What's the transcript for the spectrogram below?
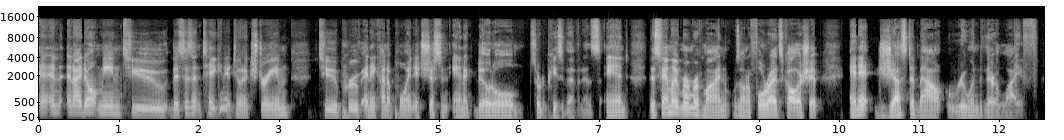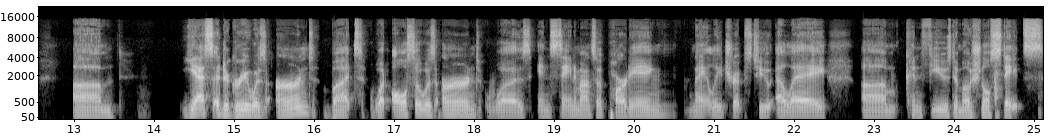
and and I don't mean to this isn't taking it to an extreme to prove any kind of point. It's just an anecdotal sort of piece of evidence. And this family member of mine was on a full ride scholarship and it just about ruined their life. Um yes, a degree was earned, but what also was earned was insane amounts of partying, nightly trips to LA, um, confused emotional states,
